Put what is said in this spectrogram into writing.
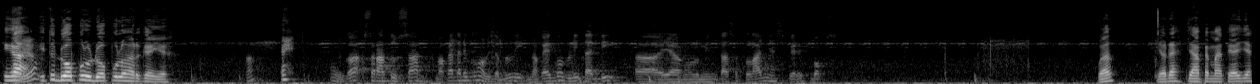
Enggak, Oh ya? itu 20 20 harganya. Oh, enggak, seratusan. Makanya tadi gua nggak bisa beli. Makanya gua beli tadi eh, yang lu minta setelahnya Spirit Box. Well, ya udah jangan sampai mati aja.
